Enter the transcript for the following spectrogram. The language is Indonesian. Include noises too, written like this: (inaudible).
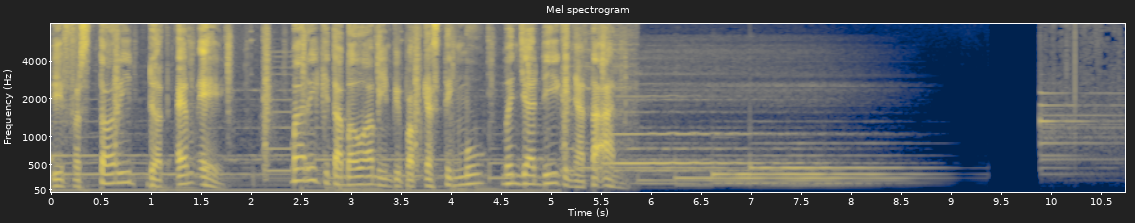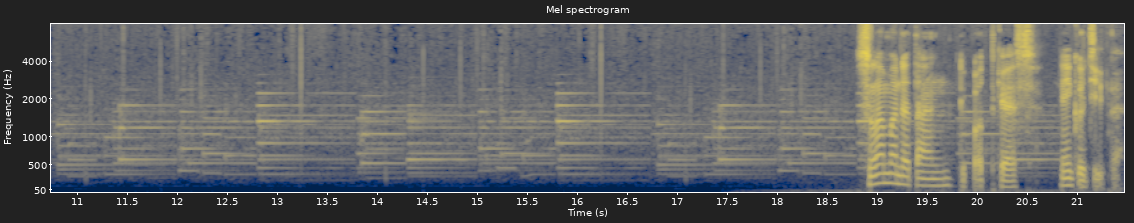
di firststory.me. Mari kita bawa mimpi podcastingmu menjadi kenyataan. Selamat datang di podcast Nego Cita.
